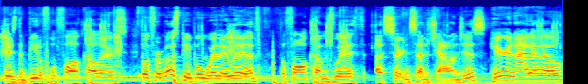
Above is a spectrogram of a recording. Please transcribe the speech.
There's the beautiful fall colors. But for most people where they live, the fall comes with a certain set of challenges. Here in Idaho,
